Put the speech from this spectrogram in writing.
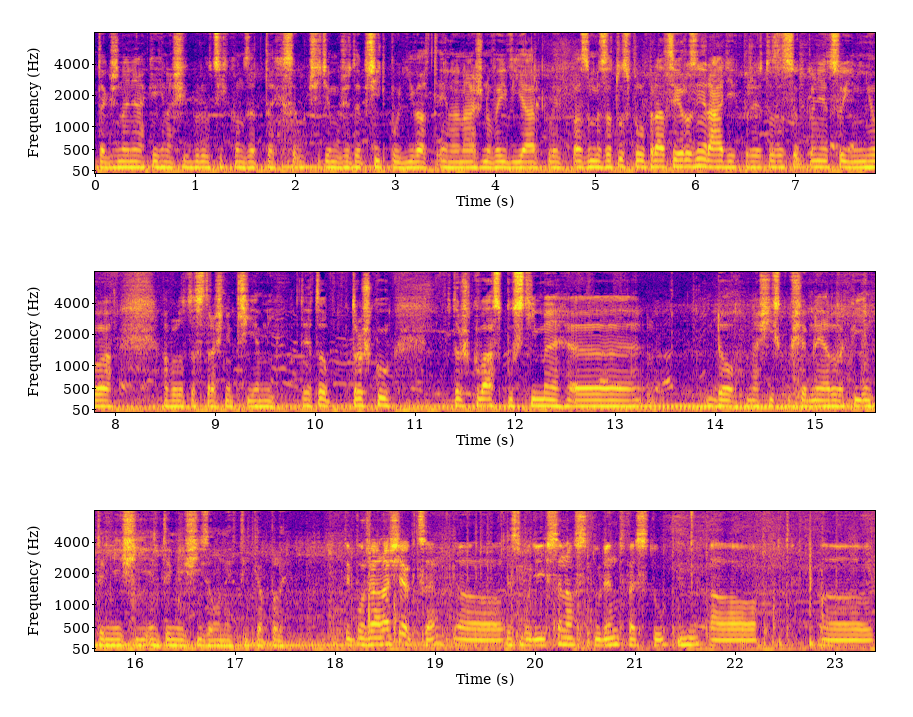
takže na nějakých našich budoucích koncertech se určitě můžete přijít podívat i na náš nový VR klip a jsme za tu spolupráci hrozně rádi, protože je to zase úplně něco jiného a, a bylo to strašně příjemné. Je to trošku trošku vás pustíme do naší zkušebny a do takové intimnější, intimnější zóny té kapely. Ty pořádáš akce, uh, podíš se na Student Festu. Mm-hmm. Uh, uh,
